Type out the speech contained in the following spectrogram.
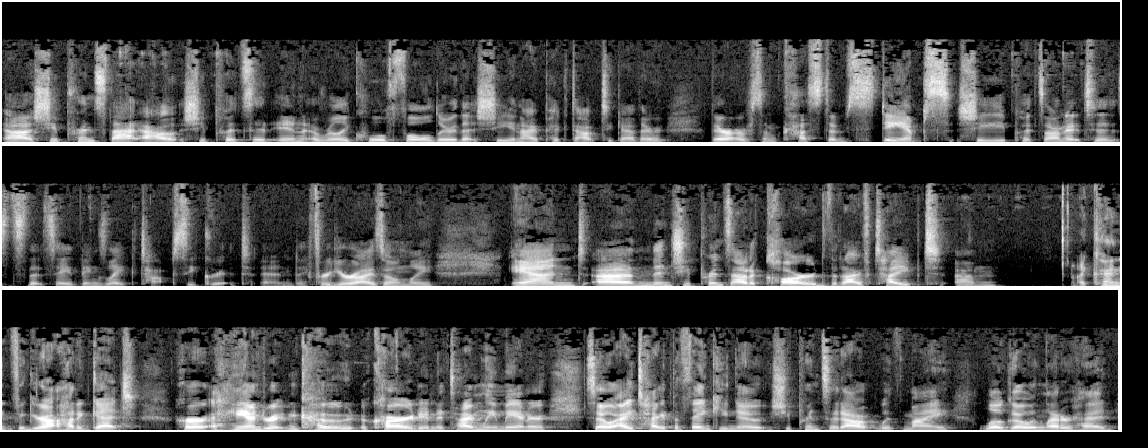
Uh, she prints that out. She puts it in a really cool folder that she and I picked out together. There are some custom stamps she puts on it to, that say things like top secret and for your eyes only. And um, then she prints out a card that I've typed. Um, I couldn't figure out how to get her a handwritten code, a card in a timely manner. So I type a thank you note. She prints it out with my logo and letterhead,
